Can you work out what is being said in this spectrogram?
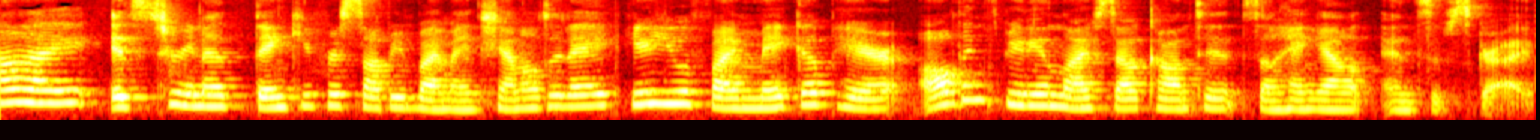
Hi, it's Terreana. Thank you for stopping by my channel today. Here you will find makeup, hair, all things beauty and lifestyle content, so hang out and subscribe.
